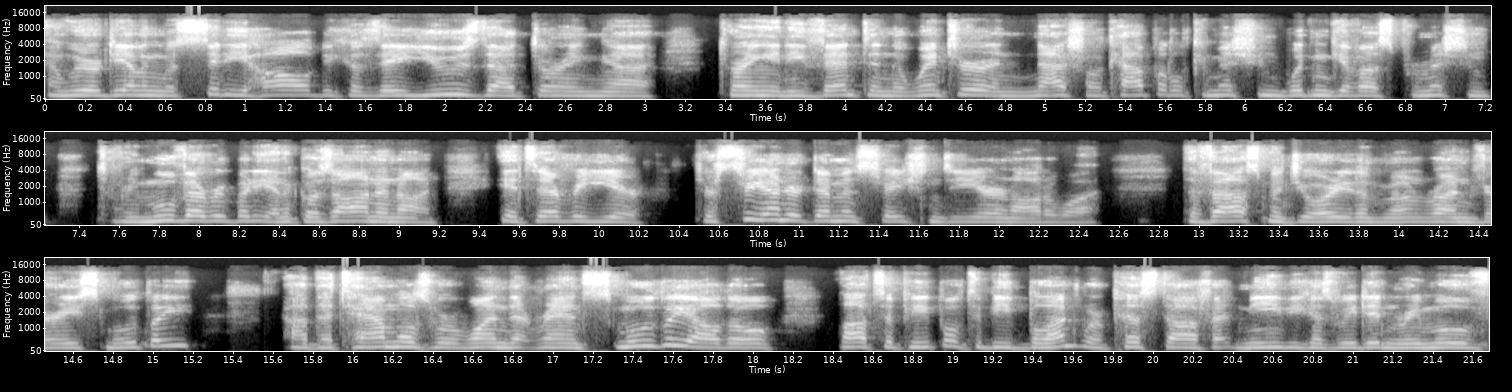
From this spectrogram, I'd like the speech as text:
and we were dealing with City Hall because they used that during uh, during an event in the winter, and National Capital Commission wouldn't give us permission to remove everybody, and it goes on and on. It's every year. There's 300 demonstrations a year in Ottawa. The vast majority of them run, very smoothly. Uh, the Tamils were one that ran smoothly, although lots of people, to be blunt, were pissed off at me because we didn't remove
